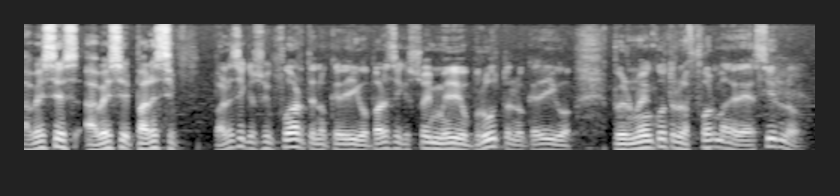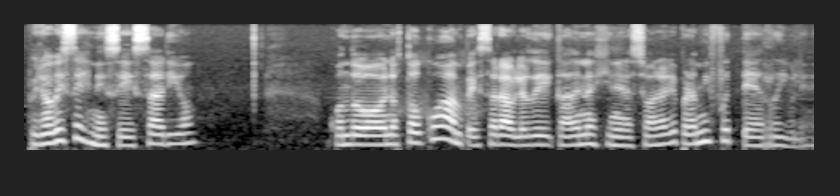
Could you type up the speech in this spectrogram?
a veces, a veces parece, parece que soy fuerte en lo que digo, parece que soy medio bruto en lo que digo, pero no encuentro la forma de decirlo. Pero a veces es necesario. Cuando nos tocó empezar a hablar de cadenas generacionales, para mí fue terrible,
